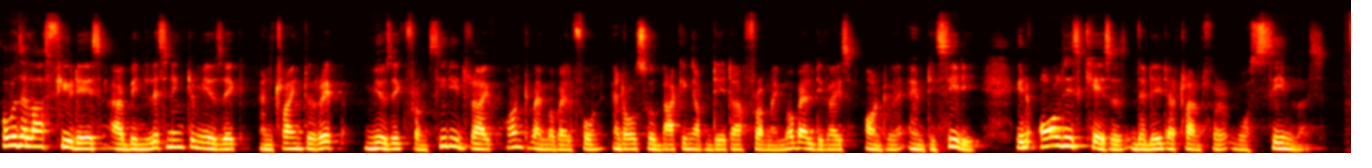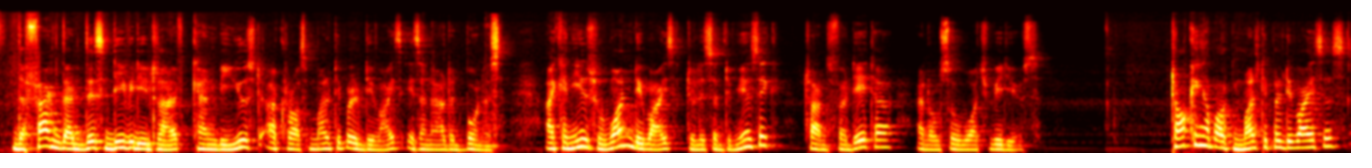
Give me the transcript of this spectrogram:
Over the last few days, I've been listening to music and trying to rip music from CD drive onto my mobile phone and also backing up data from my mobile device onto an empty CD. In all these cases, the data transfer was seamless. The fact that this DVD drive can be used across multiple devices is an added bonus. I can use one device to listen to music, transfer data, and also watch videos. Talking about multiple devices,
